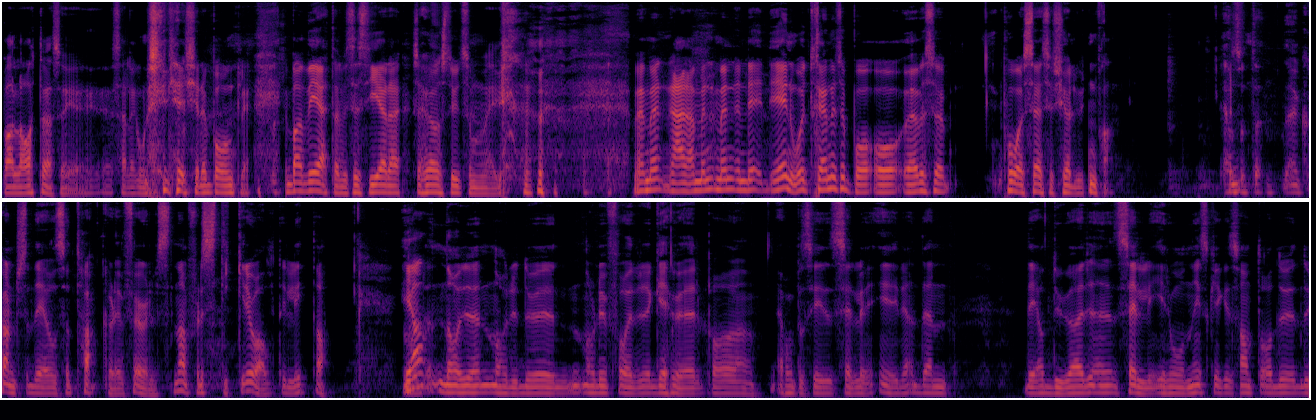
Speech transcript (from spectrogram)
bare later jeg som jeg er selvironisk. Jeg er ikke det på ordentlig. Jeg bare vet at hvis jeg sier det, så høres det ut som meg. men men, nei, nei, men, men det, det er noe å trene seg på å øve seg på å se seg sjøl utenfra. Altså, kanskje det å takle følelsen, da, for det stikker jo alltid litt, da. Ja. Når, når, du, når du får gehør på jeg håper å si selv, den, det at du er eh, selvironisk, ikke sant, og du, du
